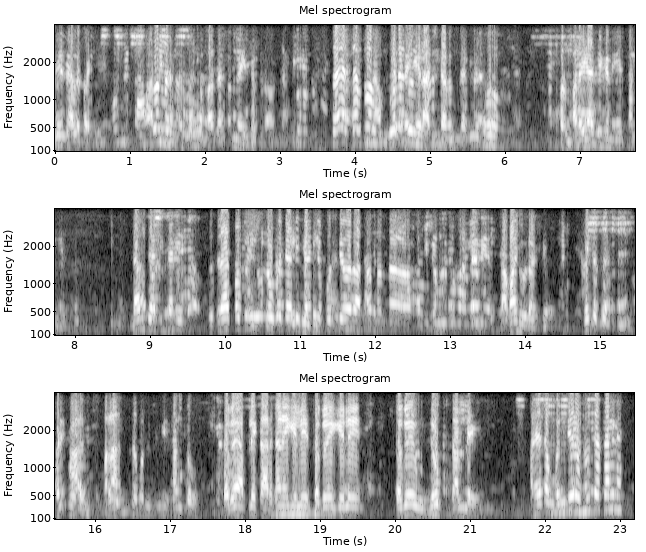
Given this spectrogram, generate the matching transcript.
हे झालं पाहिजे. समाजाचं नाही राजकारण नाही. पण मला या ठिकाणी हे सांगितलं की मुद्दाम त्या ठिकाणी. गुजरातमधून येऊन लोक त्या ठिकाणच्या मुद्द्यावर अतिक्रमण लागले. हे कसं पण आज मला आजपर्यंत मी सांगतो. सगळे आपले कारखाने गेले सगळे गेले सगळे उद्योग चालले. आणि आता मंदिरं सुद्धा चालले.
